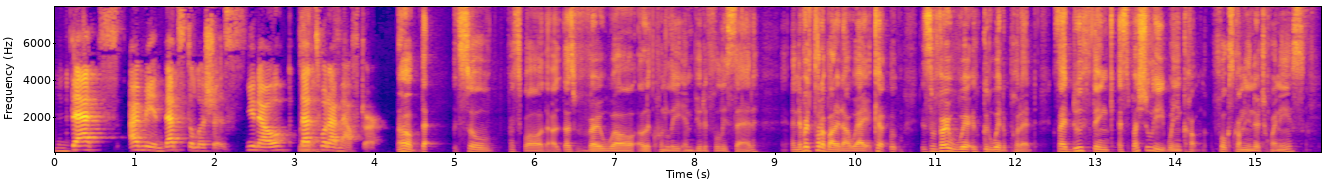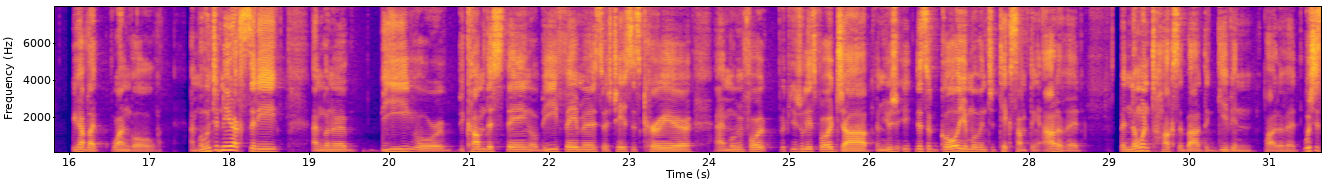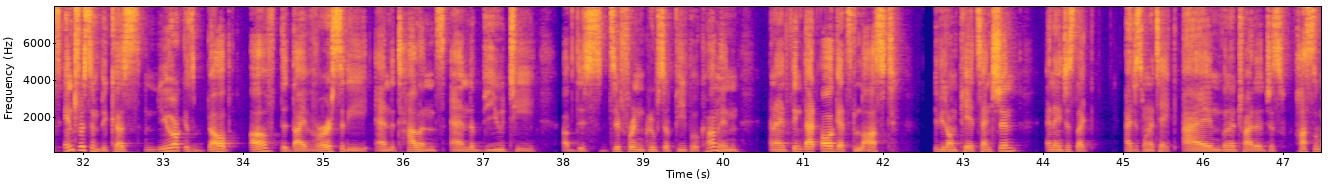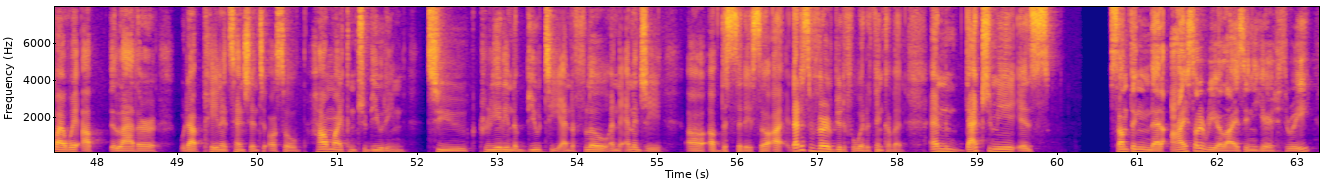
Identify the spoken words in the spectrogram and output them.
That's, I mean, that's delicious. You know, that's yeah. what I'm after. Oh, that, so first of all, that, that's very well, eloquently, and beautifully said. I never thought about it that way. I, it's a very weird, good way to put it. Because I do think, especially when you come, folks coming in their 20s, you have like one goal. I'm moving to New York City. I'm to be or become this thing or be famous or chase this career. I'm moving forward, but usually it's for a job. And usually there's a goal you're moving to take something out of it. But no one talks about the giving part of it, which is interesting because New York is built of the diversity and the talents and the beauty of these different groups of people coming. And I think that all gets lost if you don't pay attention. And then just like, I just want to take. I'm going to try to just hustle my way up the ladder without paying attention to also how am I contributing to creating the beauty and the flow and the energy uh, of the city. So I, that is a very beautiful way to think of it. And that to me is something that I started realizing here three.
